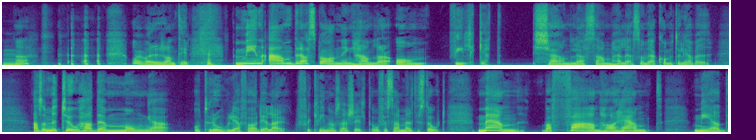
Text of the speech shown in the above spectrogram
mm. Oj vad det rann till. Min andra spaning handlar om vilket könlöst samhälle som vi har kommit att leva i. Alltså metoo hade många otroliga fördelar för kvinnor särskilt och för samhället i stort. Men vad fan har hänt med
